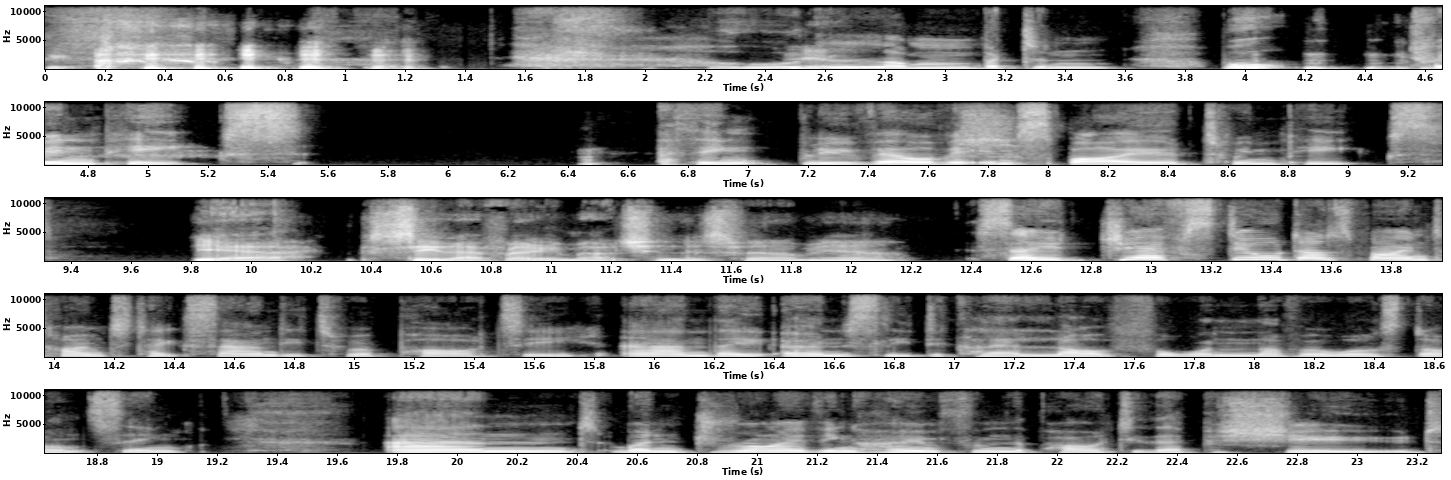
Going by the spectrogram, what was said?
Oh, No. Lumberton. Well, Twin Peaks. I think Blue Velvet inspired Twin Peaks. Yeah, see that very much in this film. Yeah. So Jeff still does find time to take Sandy to a party, and they earnestly declare love for one another whilst dancing. And when driving home from the party, they're pursued.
